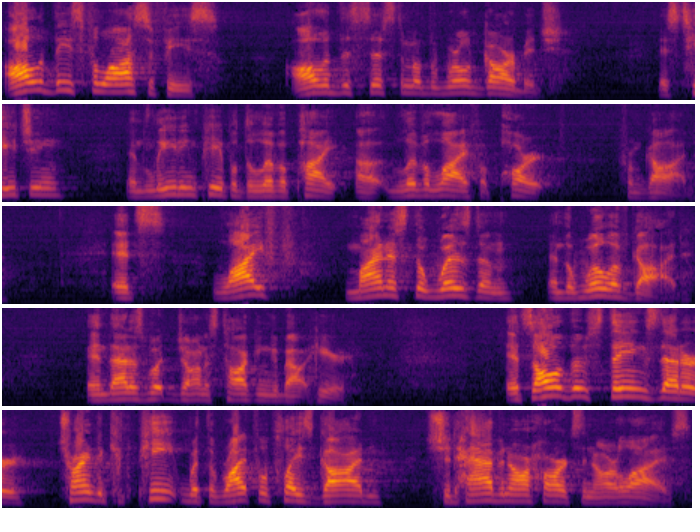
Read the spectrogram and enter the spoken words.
All of these philosophies, all of the system of the world garbage, is teaching and leading people to live a, pipe, uh, live a life apart from God. It's life minus the wisdom and the will of God. And that is what John is talking about here. It's all of those things that are trying to compete with the rightful place God should have in our hearts and our lives.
